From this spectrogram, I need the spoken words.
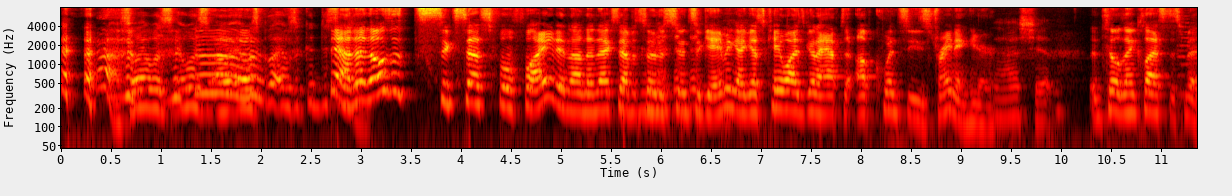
Yeah, so it was it was uh, it was it was a good decision. Yeah, that, that was a successful fight. And on the next episode of Cincy Gaming, I guess KY is gonna have to up Quincy's training here. Ah shit. Until then, class dismissed.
